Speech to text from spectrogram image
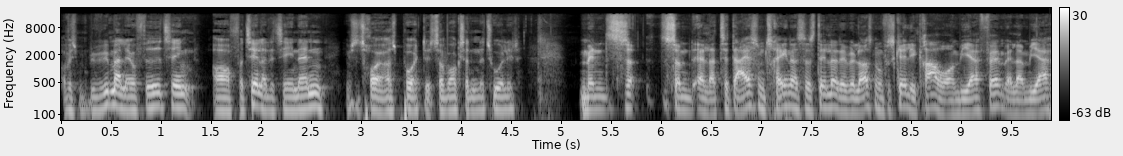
Og hvis man bliver ved med at lave fede ting, og fortæller det til hinanden, så tror jeg også på, at det, så vokser det naturligt. Men så, som, eller til dig som træner, så stiller det vel også nogle forskellige krav, om vi er 5 eller om vi er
